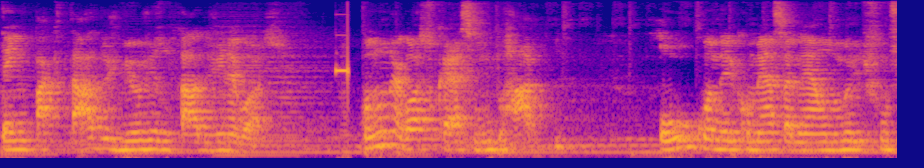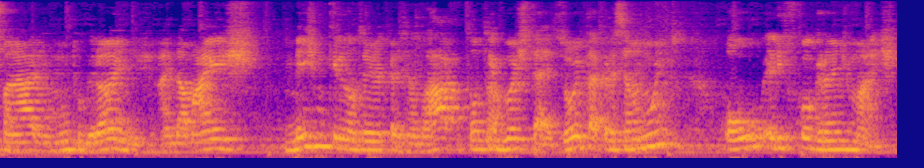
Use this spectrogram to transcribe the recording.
tem impactado os meus resultados de negócio? Quando um negócio cresce muito rápido, ou quando ele começa a ganhar um número de funcionários muito grande, ainda mais, mesmo que ele não esteja crescendo rápido, então tem duas teses. Ou ele está crescendo muito, ou ele ficou grande demais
